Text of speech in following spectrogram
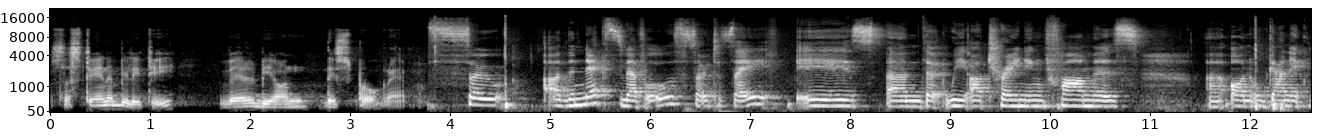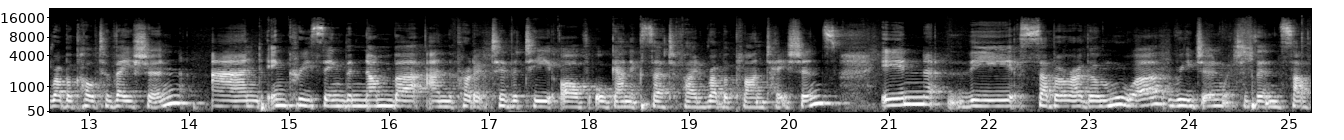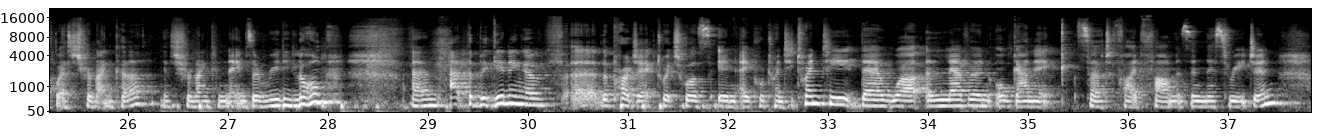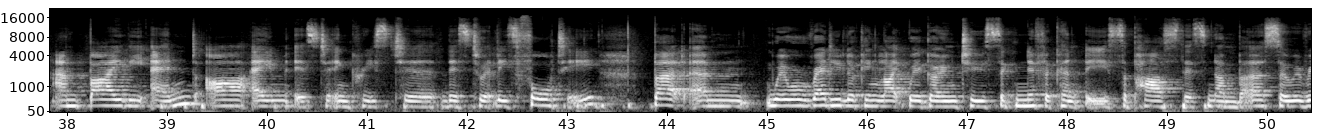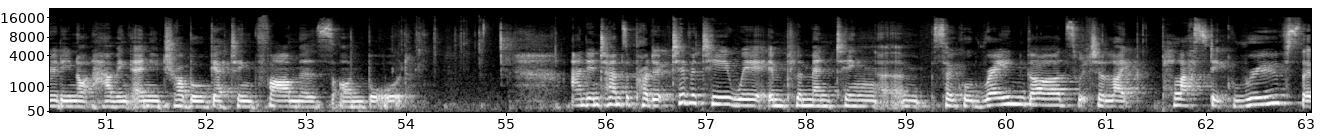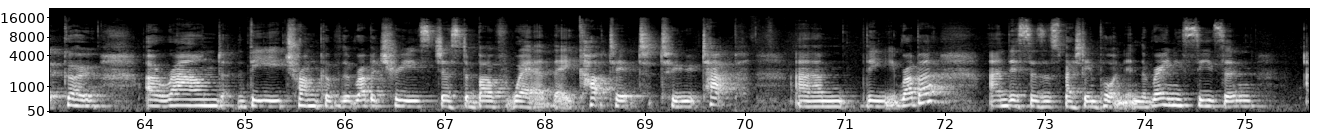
sustainability well beyond this program. So, uh, the next level, so to say, is um, that we are training farmers uh, on organic rubber cultivation and increasing the number and the productivity of organic certified rubber plantations in the Sabaragamuwa region, which is in southwest Sri Lanka. The Sri Lankan names are really long. Um, at the beginning of uh, the project, which was in April 2020, there were 11 organic certified farmers in this region, and by the end, our aim is to increase to this to at least 40 but um, we're already looking like we're going to significantly surpass this number. So we're really not having any trouble getting farmers on board. And in terms of productivity, we're implementing um, so called rain guards, which are like plastic roofs that go around the trunk of the rubber trees just above where they cut it to tap um, the rubber and this is especially important in the rainy season.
